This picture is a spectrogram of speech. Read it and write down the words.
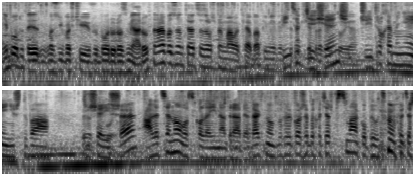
Nie było tutaj możliwości wyboru rozmiarów, no ale ważące załóżmy mały kebab i mniej więcej tak się 510, prezentuje. czyli trochę mniej niż dwa dzisiejsze, ale cenowo z kolei nadrabia, tak? No tylko żeby chociaż w smaku był, to chociaż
